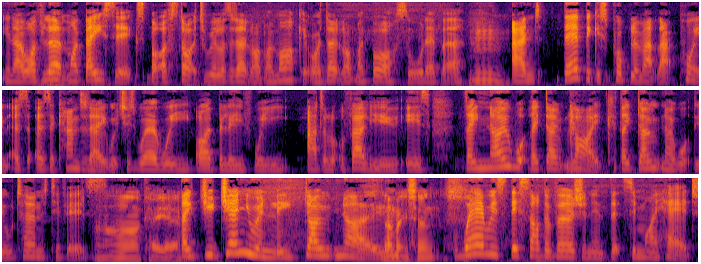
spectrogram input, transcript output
You know, I've learnt my basics, but I've started to realise I don't like my market or I don't like my boss or whatever. mm, And their biggest problem at that point as as a candidate, which is where we I believe we add a lot of value, is they know what they don't like. They don't know what the alternative is. oh, okay, yeah, They genuinely don't know that makes sense. where is this other version in, that's in my head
